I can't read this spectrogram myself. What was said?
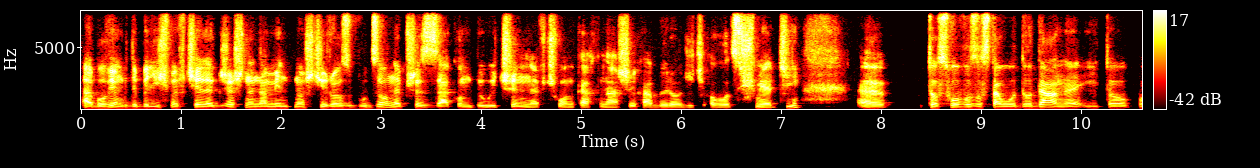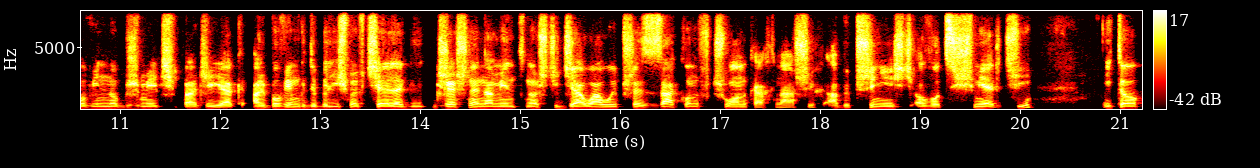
albowiem, gdy byliśmy w ciele grzeszne, namiętności rozbudzone przez zakon były czynne w członkach naszych, aby rodzić owoc śmierci. E, to słowo zostało dodane i to powinno brzmieć bardziej jak albowiem, gdy byliśmy w ciele, grzeszne namiętności działały przez zakon w członkach naszych, aby przynieść owoc śmierci i to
